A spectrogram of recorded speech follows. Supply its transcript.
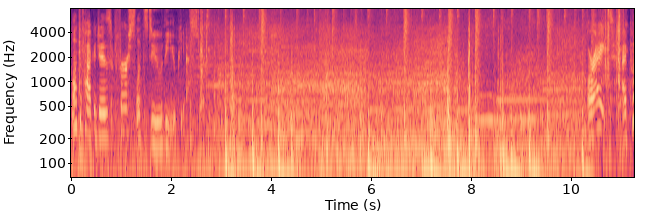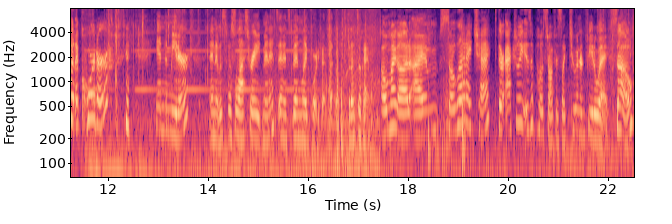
lots of packages. First, let's do the UPS store. All right, I put a quarter in the meter and it was supposed to last for eight minutes and it's been like 45 seconds, but that's okay. Oh my God, I am so glad I checked. There actually is a post office like 200 feet away. So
